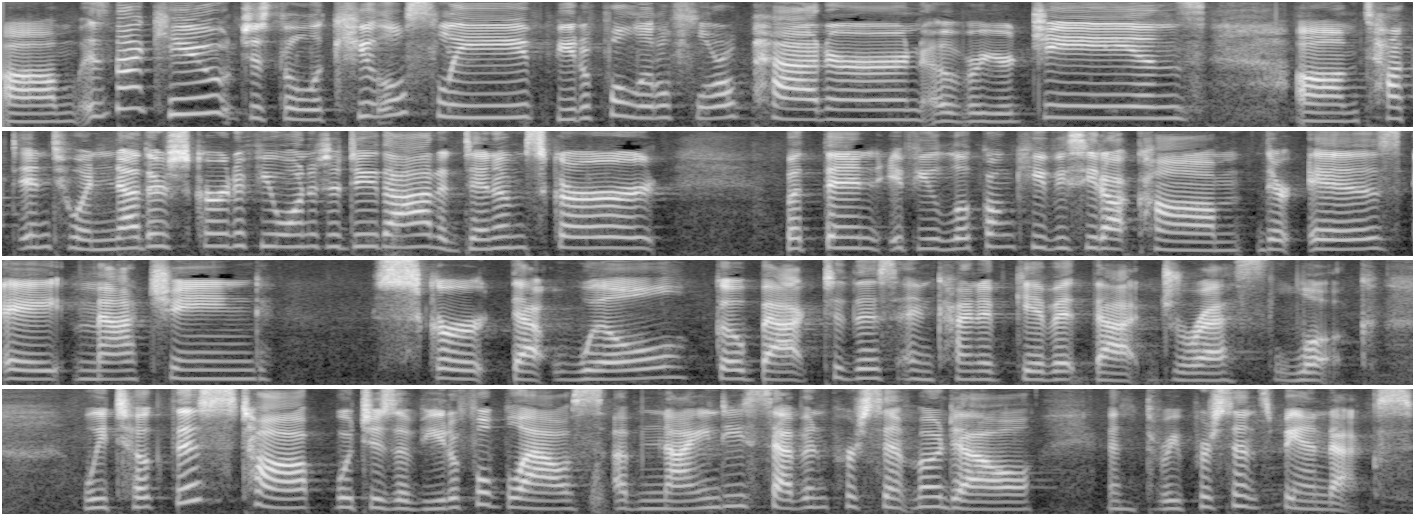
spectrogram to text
Um, isn't that cute? Just a cute little sleeve, beautiful little floral pattern over your jeans, um, tucked into another skirt if you wanted to do that, a denim skirt. But then if you look on QVC.com, there is a matching skirt that will go back to this and kind of give it that dress look. We took this top, which is a beautiful blouse of 97% modal and 3% spandex,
